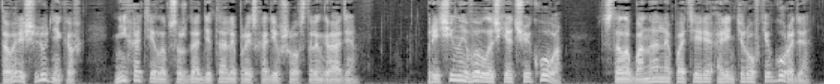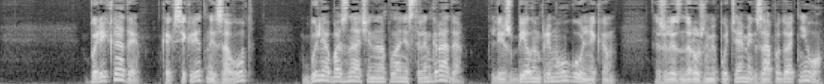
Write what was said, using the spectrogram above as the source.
Товарищ Людников не хотел обсуждать детали происходившего в Сталинграде. Причиной выволочки от Чуйкова стала банальная потеря ориентировки в городе. Баррикады, как секретный завод, были обозначены на плане Сталинграда лишь белым прямоугольником с железнодорожными путями к западу от него.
